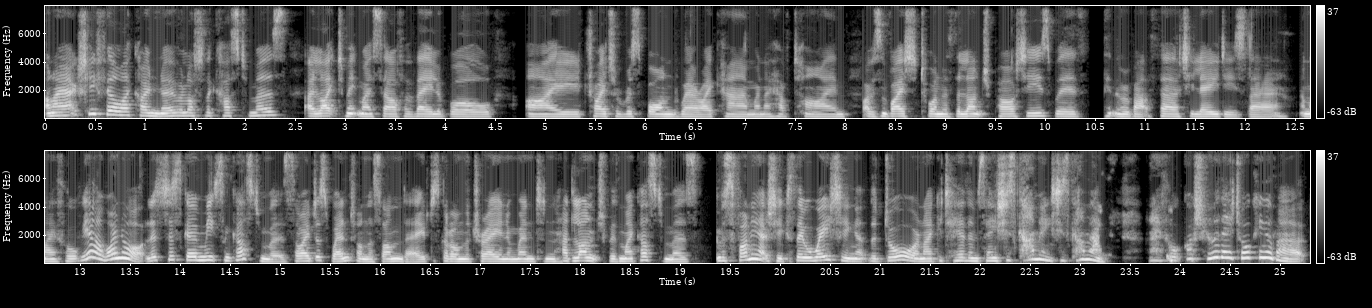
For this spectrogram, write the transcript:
and I actually feel like I know a lot of the customers. I like to make myself available. I try to respond where I can when I have time. I was invited to one of the lunch parties with, I think there were about 30 ladies there. And I thought, yeah, why not? Let's just go meet some customers. So I just went on a Sunday, just got on the train and went and had lunch with my customers. It was funny actually because they were waiting at the door and I could hear them saying, she's coming, she's coming. And I thought, gosh, who are they talking about?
